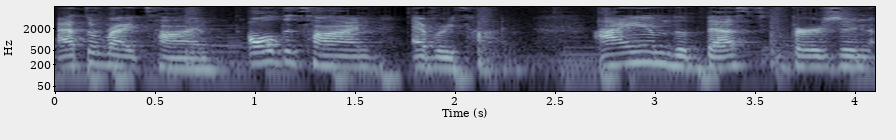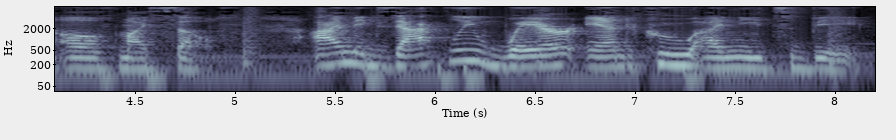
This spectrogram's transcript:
at the right time, all the time, every time. I am the best version of myself. I'm exactly where and who I need to be.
